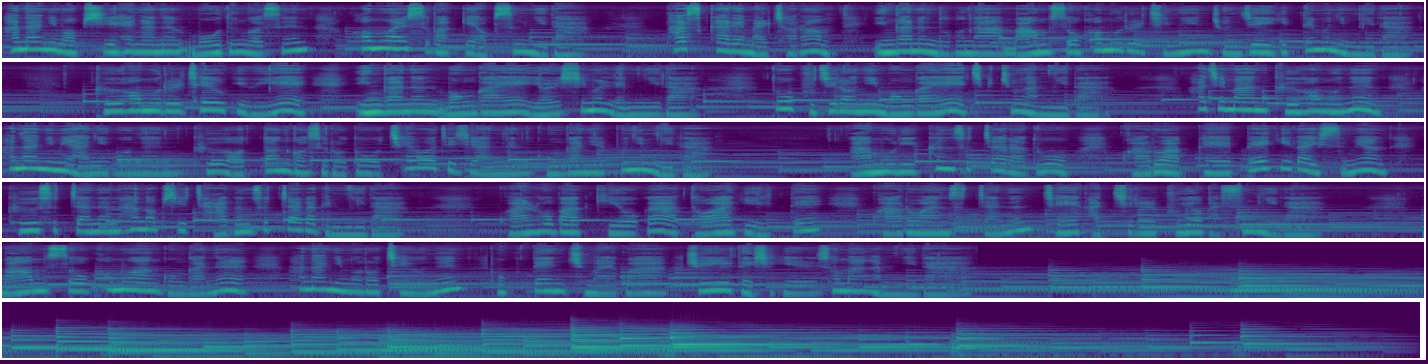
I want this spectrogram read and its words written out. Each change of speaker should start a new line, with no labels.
하나님 없이 행하는 모든 것은 허무할 수밖에 없습니다. 파스칼의 말처럼 인간은 누구나 마음속 허물을 지닌 존재이기 때문입니다. 그 허물을 채우기 위해 인간은 뭔가에 열심을 냅니다. 또 부지런히 뭔가에 집중합니다. 하지만 그 허무는 하나님이 아니고는 그 어떤 것으로도 채워지지 않는 공간일 뿐입니다. 아무리 큰 숫자라도 괄호 앞에 빼기가 있으면 그 숫자는 한없이 작은 숫자가 됩니다. 괄호박 기호가 더하기일 때 괄호한 숫자는 제 가치를 부여받습니다. 마음속 허무한 공간을 하나님으로 채우는 복된 주말과 주일 되시길 소망합니다.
